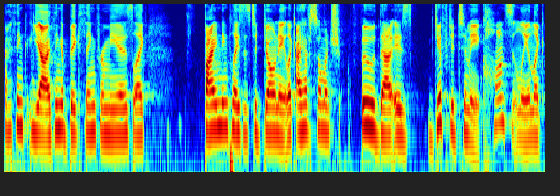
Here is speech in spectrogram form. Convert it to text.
I think yeah, I think a big thing for me is like finding places to donate. Like I have so much food that is gifted to me constantly and like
